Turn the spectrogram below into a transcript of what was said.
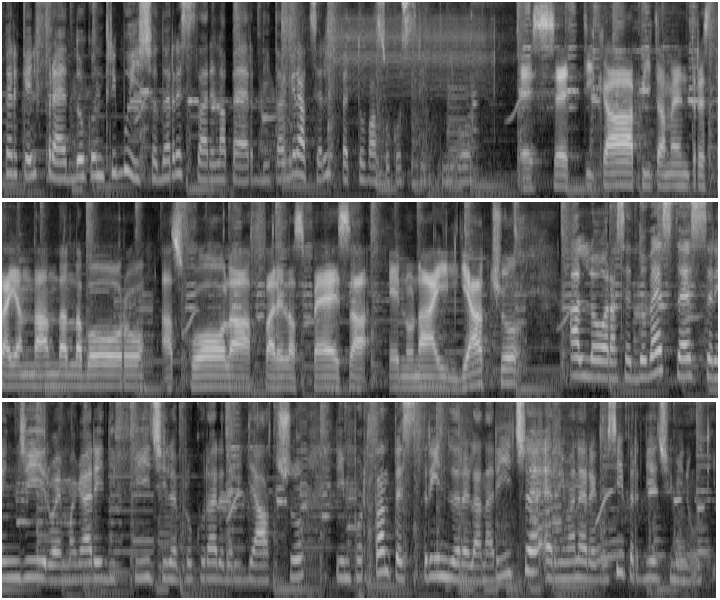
perché il freddo contribuisce ad arrestare la perdita grazie all'effetto vasocostrittivo. E se ti capita mentre stai andando al lavoro, a scuola, a fare la spesa e non hai il ghiaccio, Allora, se doveste essere in giro e magari è difficile procurare del ghiaccio, l'importante è stringere la narice e rimanere così per 10 minuti.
